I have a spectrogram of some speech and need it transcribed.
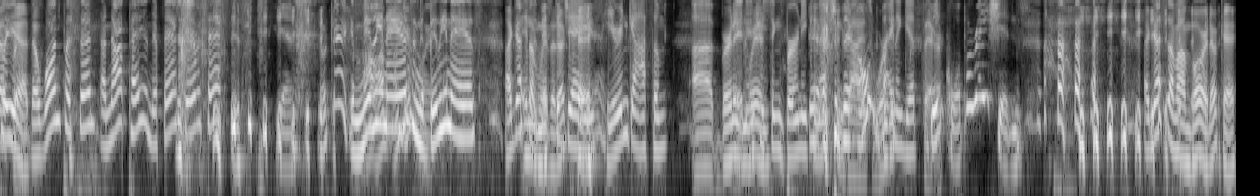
clear. reference. The one percent are not paying their fair share of taxes. yeah. Okay. The millionaires I'm and the billionaires. I guess And the I'm with it. Mr. Okay. J's here in Gotham. Uh, Bernie an Quinn. interesting Bernie They're- connection, they're guys. We're gonna get there. Big corporations. I guess I'm on board. Okay.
